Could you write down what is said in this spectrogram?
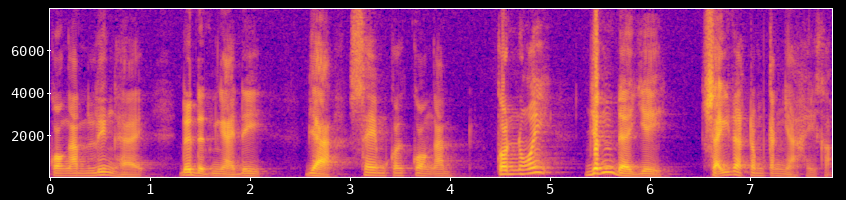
con anh liên hệ, để định ngày đi và xem coi con anh có nói vấn đề gì xảy ra trong căn nhà hay không.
